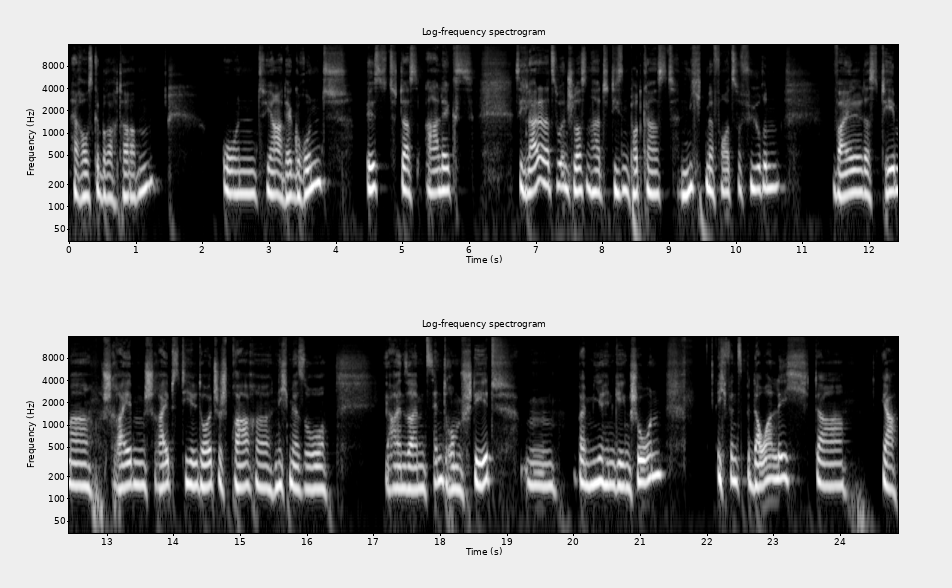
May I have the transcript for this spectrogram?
herausgebracht haben. Und ja, der Grund ist, dass Alex sich leider dazu entschlossen hat, diesen Podcast nicht mehr fortzuführen, weil das Thema Schreiben, Schreibstil, deutsche Sprache nicht mehr so ja in seinem Zentrum steht. Hm, bei mir hingegen schon. Ich finde es bedauerlich, da ja,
